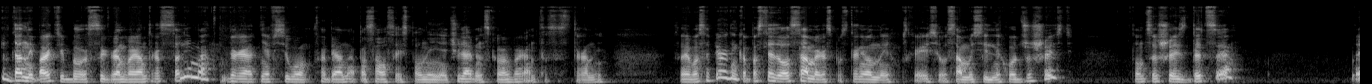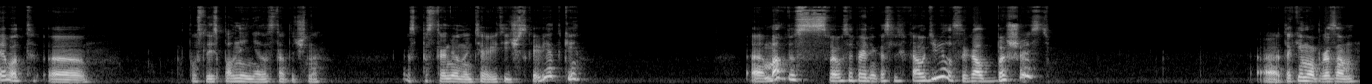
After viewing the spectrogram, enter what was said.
И в данной партии был сыгран вариант Рассалима. Вероятнее всего, Фабиан опасался исполнения челябинского варианта со стороны своего соперника. Последовал самый распространенный, скорее всего, самый сильный ход G6, слон C6, DC. Ну и вот э, после исполнения достаточно распространенной теоретической ветки, э, Магнус своего соперника слегка удивил, сыграл B6. Э, таким образом,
